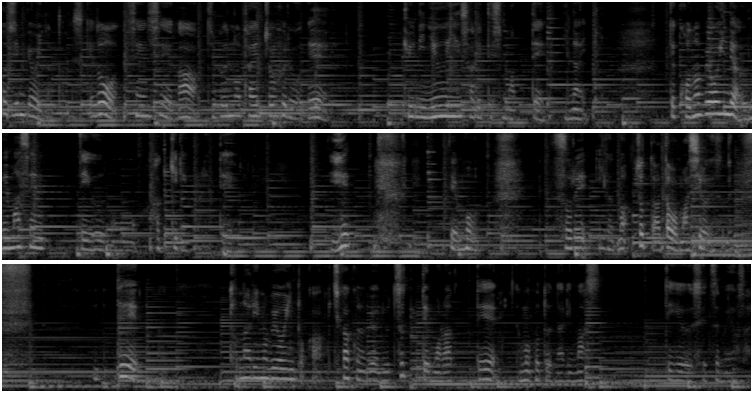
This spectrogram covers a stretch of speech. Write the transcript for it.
個人病院だったんですけど先生が自分の体調不良で急に入院されてしまっていないと。でこの病院では産めませんっていうのをはっきり言われてえ？でもそれ以外、ま、ちょっと頭真っ白ですね。で隣の病院とか近くの病院に移ってもらって産むことになりますっていう説明をされ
